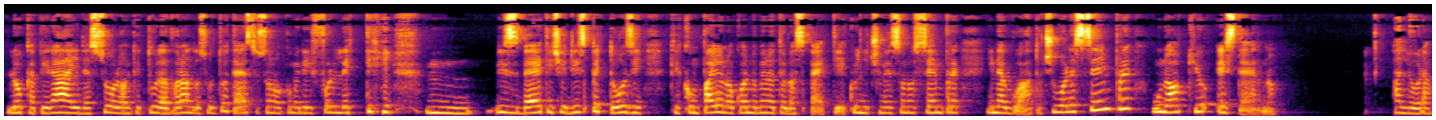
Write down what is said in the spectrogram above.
lo capirai da solo, anche tu lavorando sul tuo testo, sono come dei folletti mm, isbetici e dispettosi che compaiono quando meno te lo aspetti e quindi ce ne sono sempre in agguato. Ci vuole sempre un occhio esterno. Allora,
